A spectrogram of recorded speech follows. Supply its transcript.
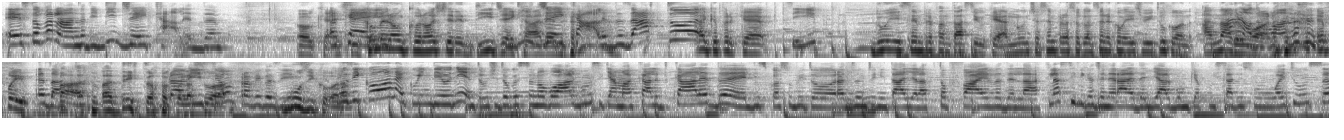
E sto parlando di DJ Khaled. Ok, Ok. sì, come non conoscere DJ Khaled. DJ Khaled, esatto. Anche perché Sì, lui sempre fantastico che annuncia sempre la sua canzone come dicevi tu con Another, Another One. One. e poi Esatto. va, va dritto con la Bravissimo, sua proprio così. musicona. Musicone, quindi oh, niente, è uscito questo nuovo album, si chiama Khaled Khaled e il disco ha subito raggiunto in Italia la top 5 della classifica generale degli album più acquistati su iTunes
